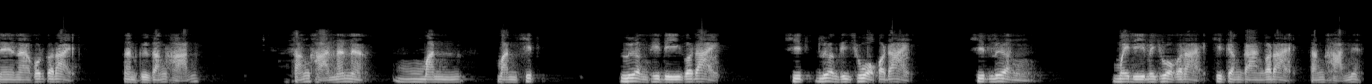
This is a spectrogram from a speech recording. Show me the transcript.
ในอนาคตก็ได้ นั่นคือสังขาร สังขารนั้นน่ะ มัน มันคิดเรื่องที่ดีก็ได้ คิดเรื่องที่ชั่วก็ได้ คิดเรื่องไม่ดีไม่ชั่วก็ได้ คิดกลางๆก็ได้ สังขารเนี่ย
